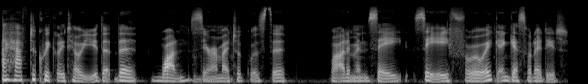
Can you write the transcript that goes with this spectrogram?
I have to quickly tell you that the one serum I took was the vitamin C CE Ferulic, and guess what I did?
